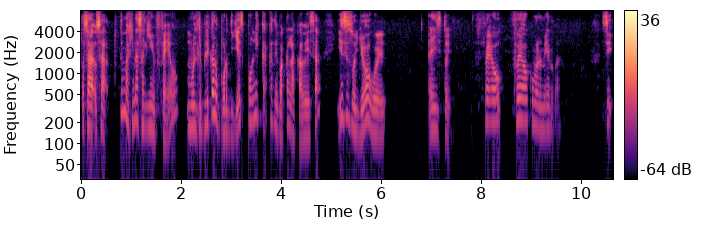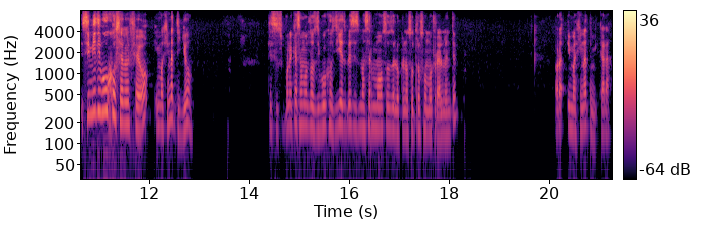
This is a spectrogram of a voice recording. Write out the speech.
O sea, o sea, ¿tú te imaginas a alguien feo? Multiplícalo por 10, ponle caca de vaca en la cabeza y ese soy yo, güey. Ahí estoy. Feo, feo como la mierda. Si, si mi dibujo se ve feo, imagínate yo que se supone que hacemos los dibujos 10 veces más hermosos de lo que nosotros somos realmente. Ahora, imagínate mi cara.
